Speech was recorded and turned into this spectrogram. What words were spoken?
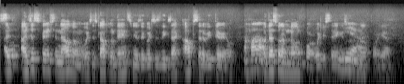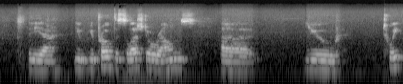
So, I, I just finished an album which is tropical dance music, which is the exact opposite of ethereal. aha. But that's what I'm known for. What you're saying is what I'm known for, yeah. the uh, you you probe the celestial realms. Uh, you tweak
